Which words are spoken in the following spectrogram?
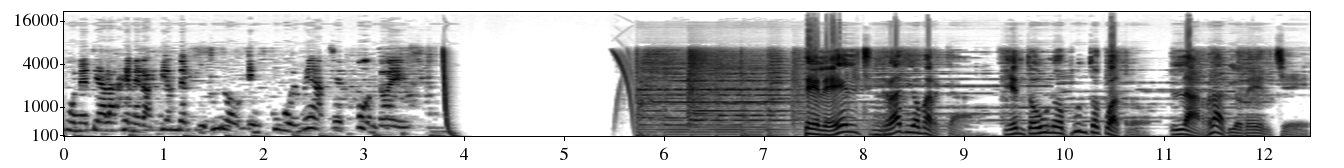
Únete a la generación del futuro en umh.es. Teleelch Radio Marca 101.4, la radio de Elche.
